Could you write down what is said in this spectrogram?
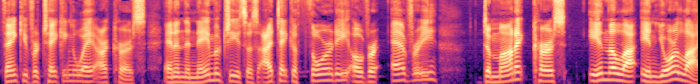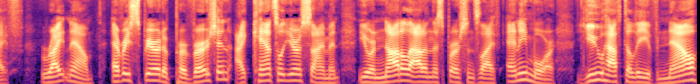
Thank you for taking away our curse. And in the name of Jesus, I take authority over every demonic curse in the li- in your life right now. Every spirit of perversion, I cancel your assignment. You are not allowed in this person's life anymore. You have to leave now.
